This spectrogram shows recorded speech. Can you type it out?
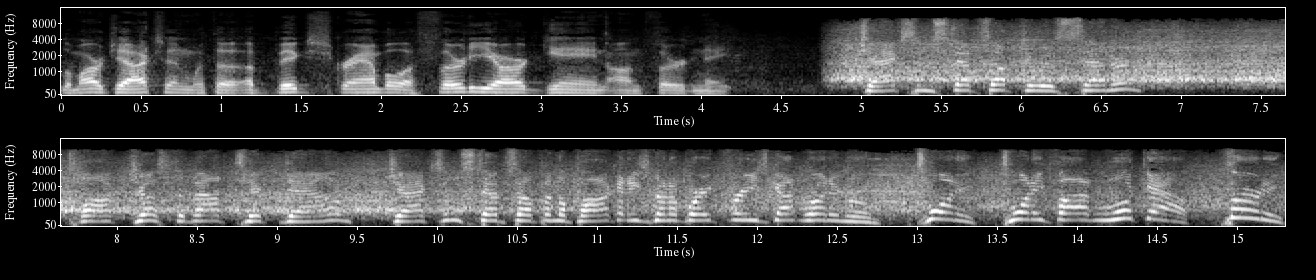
Lamar Jackson with a, a big scramble, a 30 yard gain on third and eight. Jackson steps up to his center. Clock just about ticked down. Jackson steps up in the pocket. He's going to break free. He's got running room. 20, 25, look out. 30,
